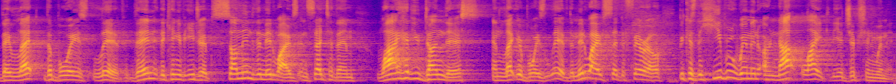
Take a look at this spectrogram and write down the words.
They let the boys live. Then the king of Egypt summoned the midwives and said to them, Why have you done this and let your boys live? The midwives said to Pharaoh, Because the Hebrew women are not like the Egyptian women.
